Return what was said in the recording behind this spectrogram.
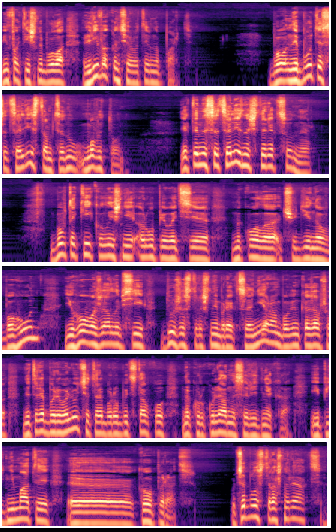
він фактично була ліва консервативна партія. Бо не бути соціалістом це ну, мовитон. Як ти не соціаліст, значить ти реакціонер. Був такий колишній рупівець е, Микола Чудінов Багун. Його вважали всі дуже страшним реакціонером, бо він казав, що не треба революції, треба робити ставку на Куркуляна середняка і піднімати е, кооперацію. Оце була страшна реакція.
